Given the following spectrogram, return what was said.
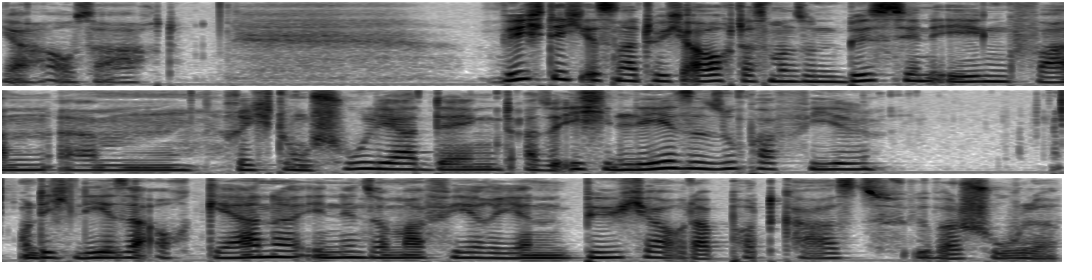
ja, außer Acht. Wichtig ist natürlich auch, dass man so ein bisschen irgendwann ähm, Richtung Schuljahr denkt. Also ich lese super viel und ich lese auch gerne in den Sommerferien Bücher oder Podcasts über Schule.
